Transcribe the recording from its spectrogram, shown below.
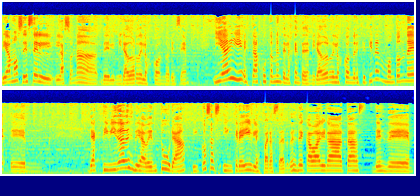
digamos, es el, la zona del Mirador de los Cóndores. ¿eh? Y ahí está justamente la gente de Mirador de los Cóndores que tiene un montón de, em, de actividades de aventura y cosas increíbles para hacer, desde cabalgatas, desde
